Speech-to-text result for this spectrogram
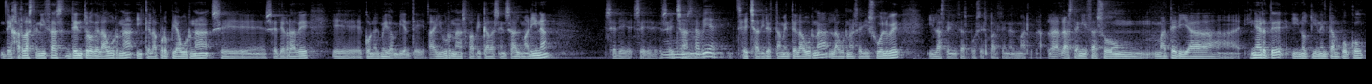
dejar las cenizas dentro de la urna y que la propia urna se, se degrade eh, con el medio ambiente. Hay urnas fabricadas en sal marina. Se, de, se, se, echan, no se, echa directamente la urna, la urna se disuelve y las cenizas pues se esparcen en el mar. La, la, las cenizas son materia inerte y no tienen tampoco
